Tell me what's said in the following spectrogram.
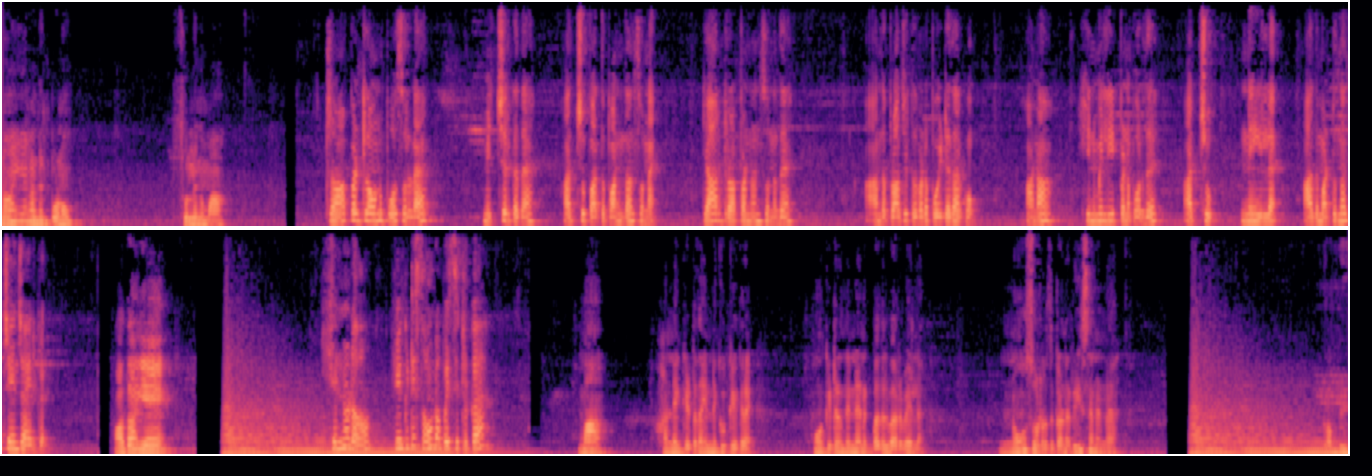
நான் ஏன் லண்டன் போகணும்? சொல்லுங்கம்மா. ட்ராப் பண்ணிட்டுலாம் ஒன்றும் போக சொல்லல. மிச்சம் இருக்கதை அச்சு பார்த்துப்பான்னு தான் சொன்னேன். யார் ட்ராப் பண்ணான்னு சொன்னது? அந்த ப்ராஜெக்டை விட போயிட்டே தான் இருக்கும். ஆனால் இனிமேல் லீட் பண்ண போகிறது அச்சு. நீ இல்லை. அது மட்டும்தான் சேஞ்ச் ஆயிருக்கு. அதான் ஏன்? என்னடோ? என்கிட்ட சவுண்டாக பேசிட்டு இருக்க? மா அன்னைக்கு கிட்ட தான் இன்றைக்கும் கேட்குறேன் உங்ககிட்ட இருந்து என்ன எனக்கு பதில் வரவே இல்லை. நோ சொல்கிறதுக்கான ரீசன் என்ன? தம்பி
